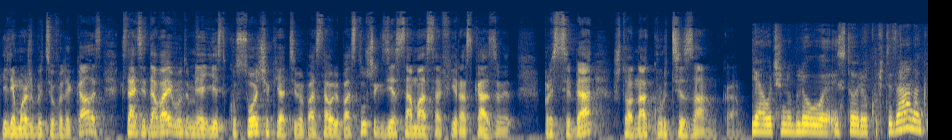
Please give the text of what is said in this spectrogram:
или, может быть, увлекалась. Кстати, давай, вот у меня есть кусочек, я тебе поставлю послушать, где сама Софи рассказывает про себя, что она куртизанка. Я очень люблю историю куртизанок,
